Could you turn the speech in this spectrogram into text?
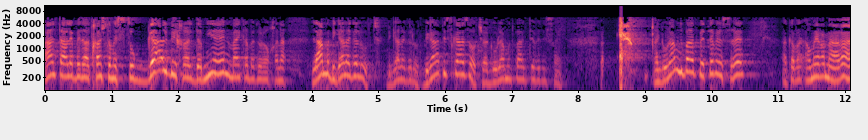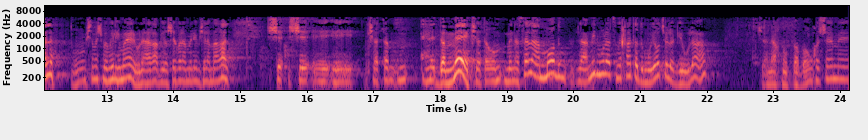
אל תעלה בדעתך שאתה מסוגל בכלל לדמיין מה יקרה בגאולה מוכנה. למה? בגלל הגלות. בגלל הגלות. בגלל הפסקה הזאת, שהגאולה מוטבעת בתבל ישראל. הגאולה מוטבעת בתבל ישראל, אומר המהר"ל, הוא משתמש במילים האלה, אולי הרב יושב על המילים של המהר"ל, שכשאתה אה, אה, מדמה, כשאתה מנסה לעמוד, להעמיד מול עצמך את הדמויות של הגאולה, שאנחנו כבר, ברוך השם, אה,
